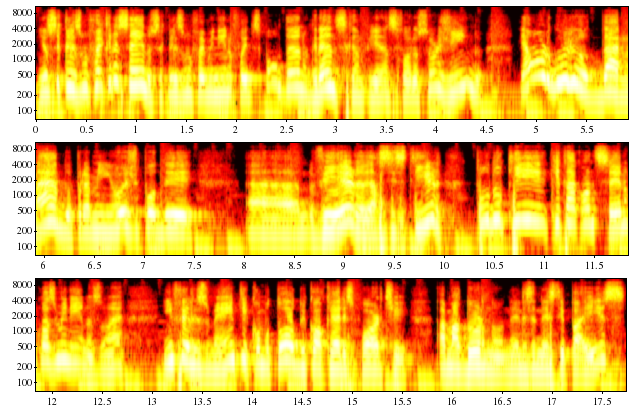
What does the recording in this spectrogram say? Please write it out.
E o ciclismo foi crescendo, o ciclismo feminino foi despontando, grandes campeãs foram surgindo. É um orgulho danado para mim hoje poder uh, ver, assistir tudo o que está acontecendo com as meninas, não é? Infelizmente, como todo e qualquer esporte amador no, neste país,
